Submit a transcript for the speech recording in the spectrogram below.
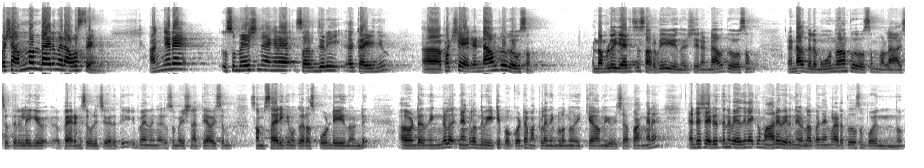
പക്ഷെ അന്നുണ്ടായിരുന്ന ഒരു അവസ്ഥയാണ്. അങ്ങനെ സുമേഷിനെ അങ്ങനെ സർജറി കഴിഞ്ഞു. പക്ഷേ രണ്ടാമത്തെ ദിവസം നമ്മൾ വിചാരിച്ച് സർവേ ചെയ്യുന്നു. പക്ഷേ രണ്ടാമത്തെ ദിവസം രണ്ടാമതല്ല മൂന്നാമത്തെ ദിവസം നമ്മളെ ആശുപത്രിയിലേക്ക് പേരൻസ് വിളിച്ചു വരുത്തി. ഇപ്പോൾ നിങ്ങൾ സുമേഷിന് അത്യാവശ്യം സംസാരിക്കുമൊക്കെ റെസ്പോണ്ട് ചെയ്യുന്നുണ്ട്. അതുകൊണ്ട് നിങ്ങൾ ഞങ്ങളൊന്ന് വീട്ടിൽ പൊക്കോട്ടെ മക്കളെ നിങ്ങളൊന്ന് നിൽക്കാമെന്ന് ചോദിച്ചു. അപ്പോൾ അങ്ങനെ എന്റെ ശരീരത്തിന്റെ വേദനയൊക്കെ മാറി വരുന്നേ ഉള്ളൂ. അപ്പോൾ ഞങ്ങൾ അടുത്ത ദിവസം പോയി നിന്നു.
